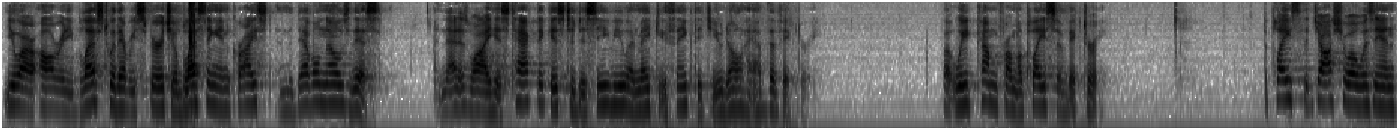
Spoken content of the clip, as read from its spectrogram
You are already blessed with every spiritual blessing in Christ, and the devil knows this. And that is why his tactic is to deceive you and make you think that you don't have the victory. But we come from a place of victory. The place that Joshua was in,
